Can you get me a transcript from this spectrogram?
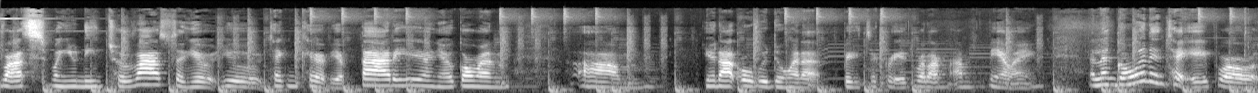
rest when you need to rest and you're you taking care of your body and you're going um, you're not overdoing it basically is what I'm, I'm feeling. And then going into April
